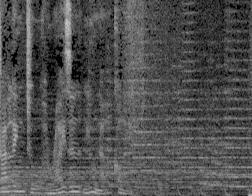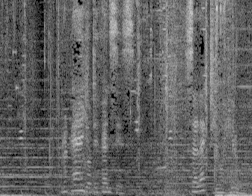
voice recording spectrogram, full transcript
Traveling to Horizon Lunar Colony. Prepare your defenses. Select your hero.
